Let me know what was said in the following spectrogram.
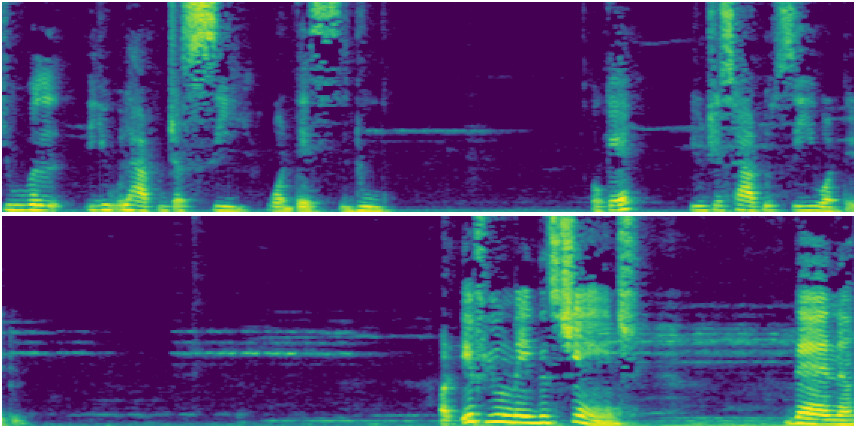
you will you will have to just see what they do. Okay? You just have to see what they do or if you make this change then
